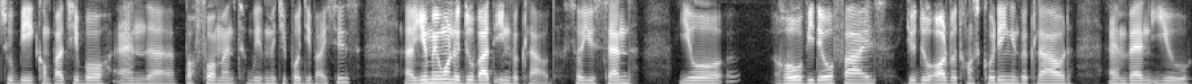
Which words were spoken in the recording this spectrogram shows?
to be compatible and uh, performant with multiple devices. Uh, you may want to do that in the cloud. So you send your raw video files, you do all the transcoding in the cloud, and then you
